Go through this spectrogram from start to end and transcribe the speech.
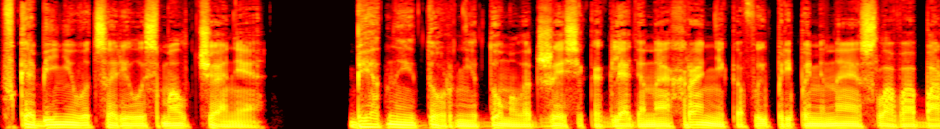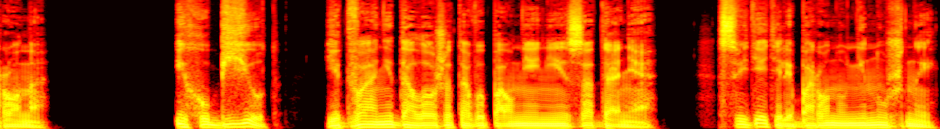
В кабине воцарилось молчание. «Бедные дурни», — думала Джессика, глядя на охранников и припоминая слова барона. «Их убьют, едва они доложат о выполнении задания. Свидетели барону не нужны».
